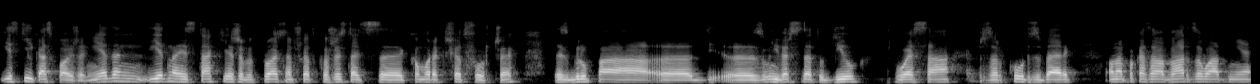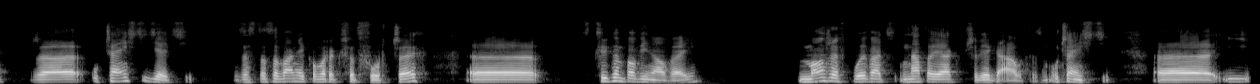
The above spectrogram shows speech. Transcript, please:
jest kilka spojrzeń. Jeden, jedno jest takie, żeby próbować na przykład korzystać z komórek krwiotwórczych. To jest grupa e, z Uniwersytetu Duke w USA, profesor Kurzberg. Ona pokazała bardzo ładnie, że u części dzieci zastosowanie komórek krwiotwórczych e, z krwi pępowinowej może wpływać na to, jak przebiega autyzm. U części. E, I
